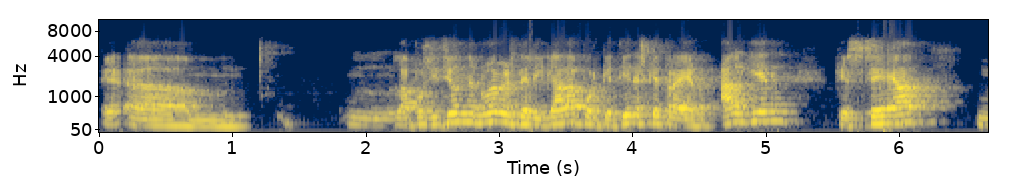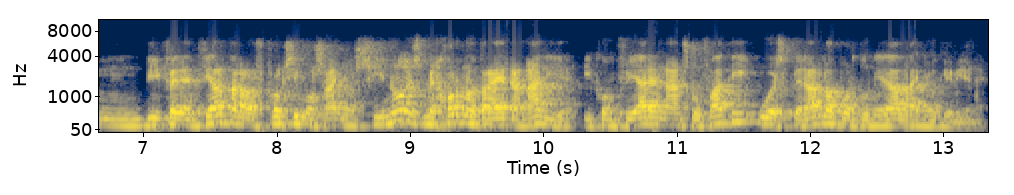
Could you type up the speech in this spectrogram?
eh, mm, la posición de nueve es delicada porque tienes que traer a alguien que sea mm, diferencial para los próximos años. Si no, es mejor no traer a nadie y confiar en Ansu Fati o esperar la oportunidad el año que viene.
